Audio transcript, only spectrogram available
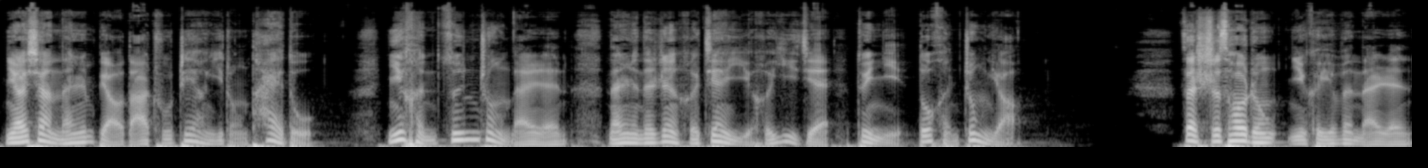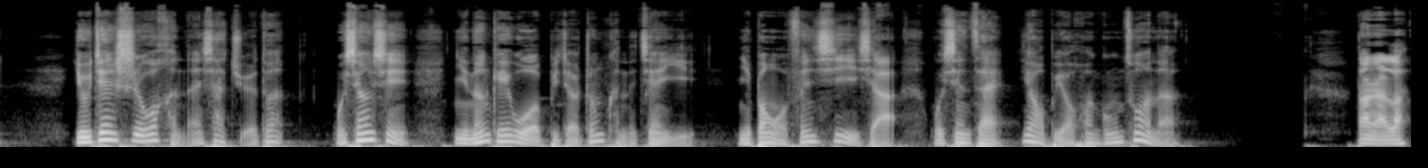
你要向男人表达出这样一种态度：你很尊重男人，男人的任何建议和意见对你都很重要。在实操中，你可以问男人：有件事我很难下决断，我相信你能给我比较中肯的建议，你帮我分析一下，我现在要不要换工作呢？当然了。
